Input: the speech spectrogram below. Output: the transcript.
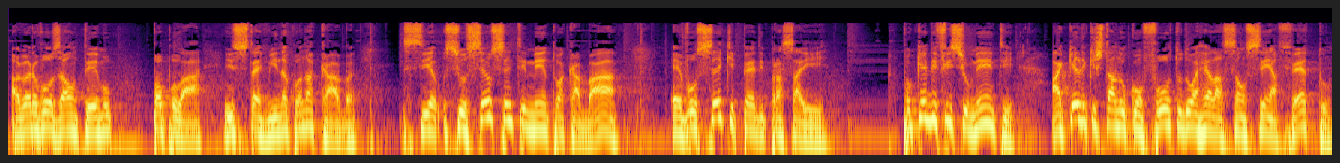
Agora eu vou usar um termo popular: isso termina quando acaba se, se o seu sentimento acabar, é você que pede para sair. Porque dificilmente aquele que está no conforto de uma relação sem afeto,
